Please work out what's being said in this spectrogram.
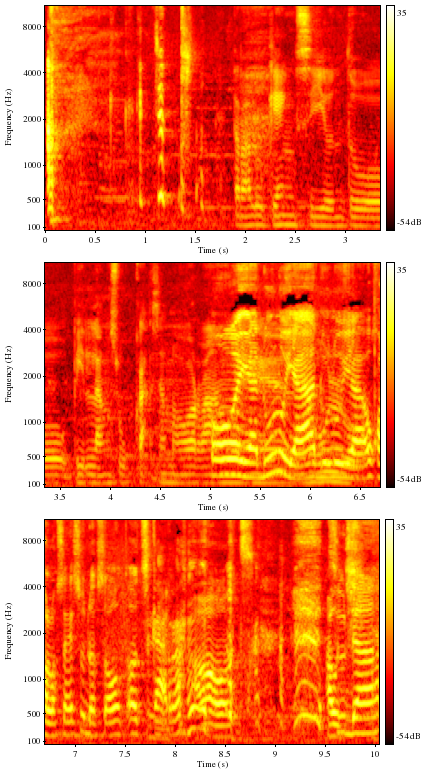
terlalu gengsi untuk bilang suka sama orang. Oh ya dulu ya, dulu ya. Oh kalau saya sudah sold out sekarang. Out. Ouch. sudah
